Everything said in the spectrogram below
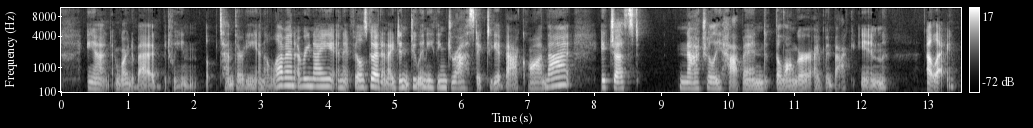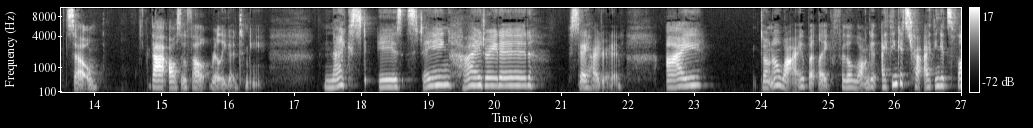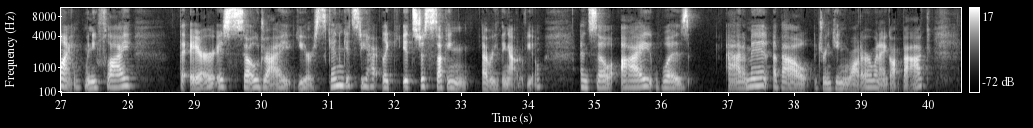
and I'm going to bed between 10:30 and 11 every night and it feels good and I didn't do anything drastic to get back on that. It just naturally happened the longer I've been back in LA. So that also felt really good to me. Next is staying hydrated. Stay hydrated. I don't know why, but like for the longest I think it's tra- I think it's flying. When you fly, the air is so dry, your skin gets dehydrated, like it's just sucking everything out of you. And so I was adamant about drinking water when I got back.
